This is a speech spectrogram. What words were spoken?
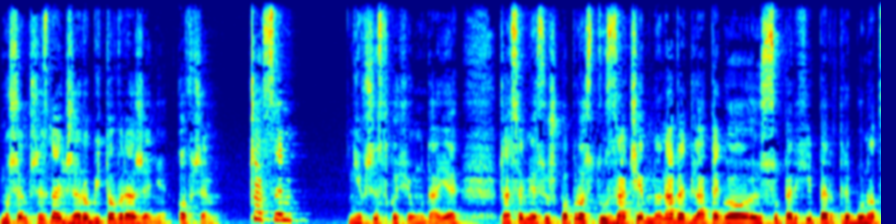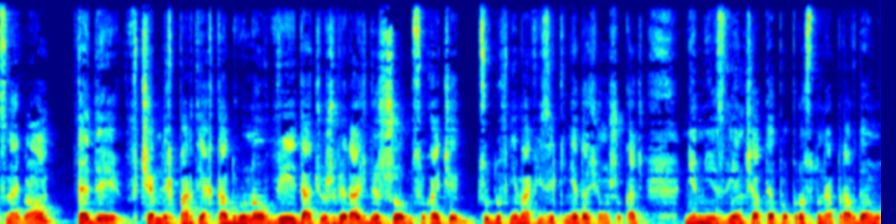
muszę przyznać, że robi to wrażenie. Owszem, czasem nie wszystko się udaje. Czasem jest już po prostu za ciemno, nawet dla tego super hiper trybu nocnego. Wtedy w ciemnych partiach kadru, no widać już wyraźny szum. Słuchajcie, cudów nie ma fizyki, nie da się szukać. Niemniej zdjęcia te po prostu naprawdę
